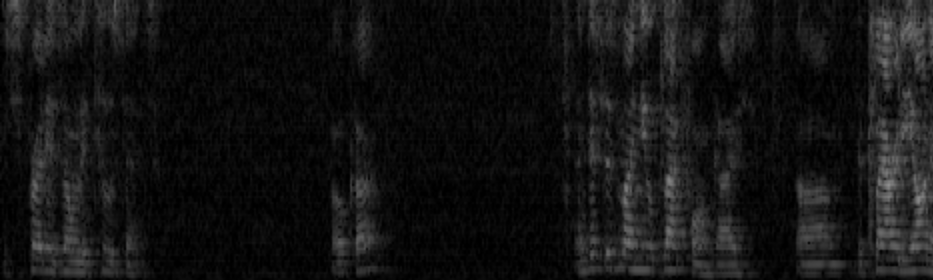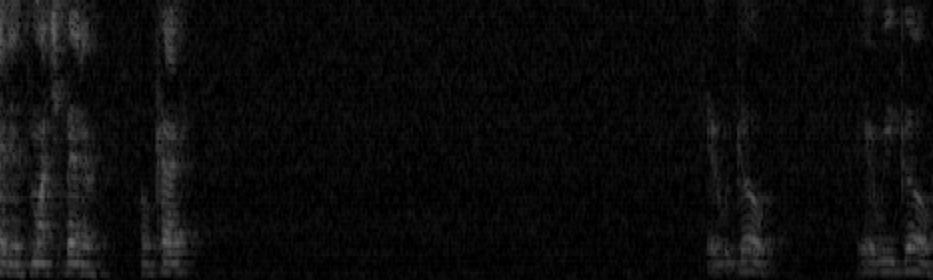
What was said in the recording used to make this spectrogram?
the spread is only two cents. Okay? And this is my new platform, guys. Um, the clarity on it is much better. Okay? Here we go. Here we go.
